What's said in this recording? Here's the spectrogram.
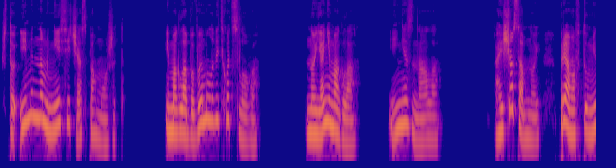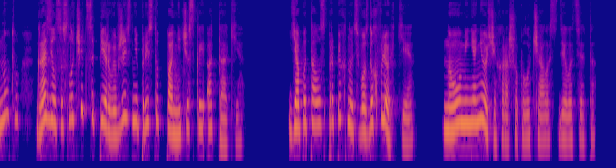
что именно мне сейчас поможет и могла бы вымолвить хоть слово. Но я не могла и не знала. А еще со мной прямо в ту минуту грозился случиться первый в жизни приступ панической атаки. Я пыталась пропихнуть воздух в легкие, но у меня не очень хорошо получалось сделать это.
